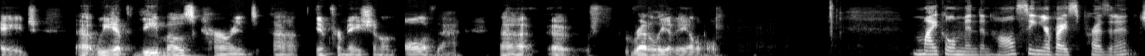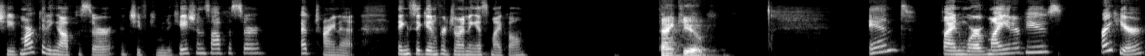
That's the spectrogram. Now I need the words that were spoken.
page, uh, we have the most current uh, information on all of that uh, uh, readily available. Michael Mendenhall, Senior Vice President, Chief Marketing Officer, and Chief Communications Officer at TriNet. Thanks again for joining us, Michael. Thank you. And find more of my interviews right here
